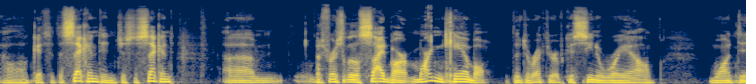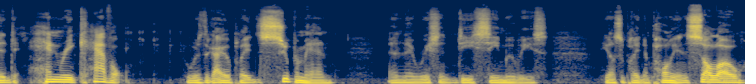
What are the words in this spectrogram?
I'll get to the second in just a second. Um, but first, a little sidebar. Martin Campbell, the director of Casino Royale, wanted Henry Cavill, who was the guy who played Superman in the recent DC movies. He also played Napoleon Solo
